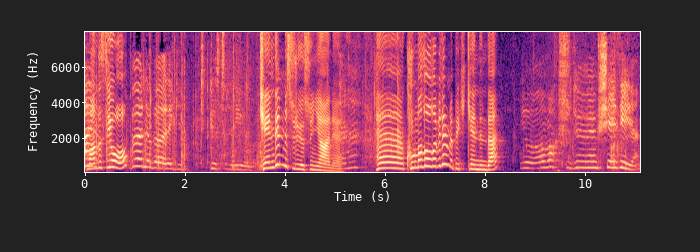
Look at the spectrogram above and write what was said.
Kumandası yok. Böyle böyle gö- gösteriyor. Kendin mi sürüyorsun yani? He, kurmalı olabilir mi peki kendinden? Yok bak şu düğme bir şey değil yani.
